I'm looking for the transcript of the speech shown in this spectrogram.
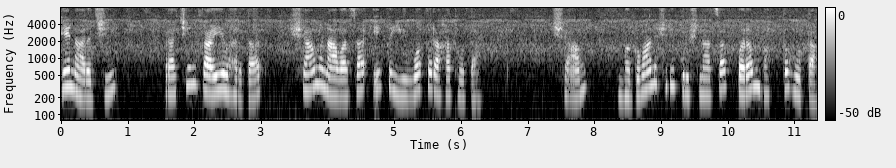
हे नारदजी प्राचीन काळी भारतात श्याम नावाचा एक युवक राहत होता. श्याम भगवान श्रीकृष्णाचा परम भक्त होता.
